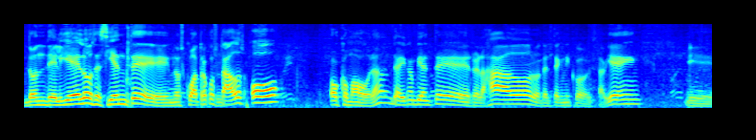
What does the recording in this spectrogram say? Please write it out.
donde el hielo se siente en los cuatro costados o, o como ahora, donde hay un ambiente relajado, donde el técnico está bien. y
